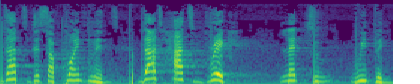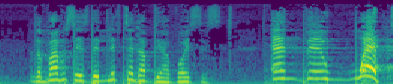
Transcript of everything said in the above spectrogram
that disappointment, that heartbreak led to weeping. And the Bible says they lifted up their voices and they wept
